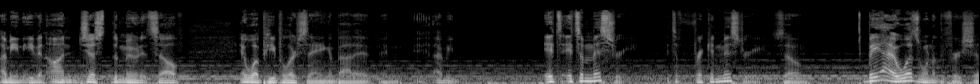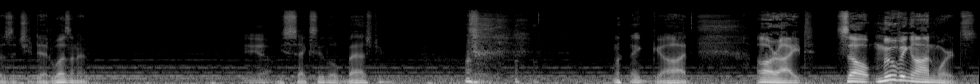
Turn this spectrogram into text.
I mean, even on just the moon itself. and what people are saying about it. And I mean, it's it's a mystery. It's a freaking mystery. So, but yeah, it was one of the first shows that you did, wasn't it? Yeah. You sexy little bastard. My God. All right. So moving onwards.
